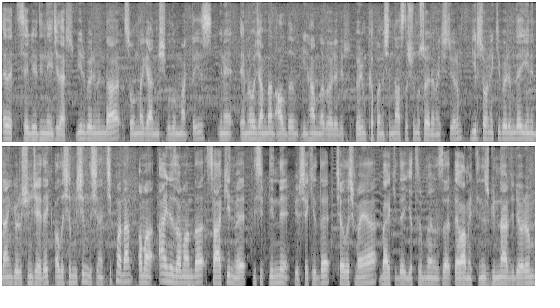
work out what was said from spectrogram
Evet sevgili dinleyiciler bir bölümün daha sonuna gelmiş bulunmaktayız. Yine Emre Hocam'dan aldığım ilhamla böyle bir bölüm kapanışında aslında şunu söylemek istiyorum. Bir sonraki bölümde yeniden görüşünceye dek alışılmışın dışına çıkmadan ama aynı zamanda sakin ve disiplinli bir şekilde çalışmaya belki de yatırımlarınıza devam ettiğiniz günler diliyorum.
